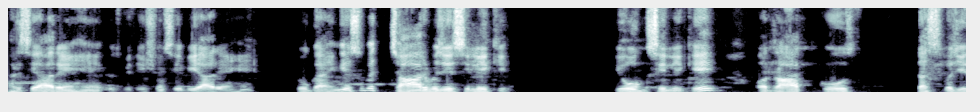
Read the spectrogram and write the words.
भर से आ रहे हैं, कुछ विदेशों से भी आ रहे हैं। लोग आएँगे सुबह चार बजे से लेके, योग से लेके और रात को दस बजे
